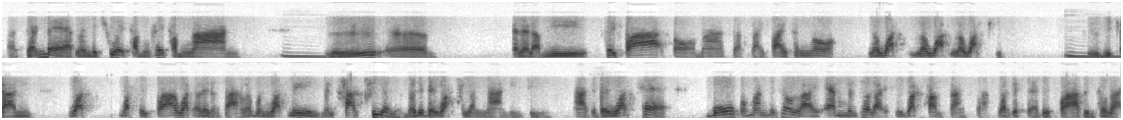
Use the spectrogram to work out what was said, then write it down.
เอ่อแสงแดดมันไปช่วยทำให้ทำงานอืมหรือเอ่ออะไรล่ะมีไฟฟ้าต่อมาจากสายไฟข้างนอกแล้ววัดแล้ววัดแล้ววัดผิดมคือมีการวัดวัดไฟฟ้าวัดอะไรต่างๆ แล้วมันวัดไม่มันคลาดเคลื่อนไม่ได้ไปวัดพลังงานจริงๆ อาจจะไปวัดแค่ โวลต์ของมันเป็นเท่าไหร่แอมป์เป็นเท่าไหร่คือวัดความต่างจากวัดกระแสไฟฟ้าเป็นเท่าไหร่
